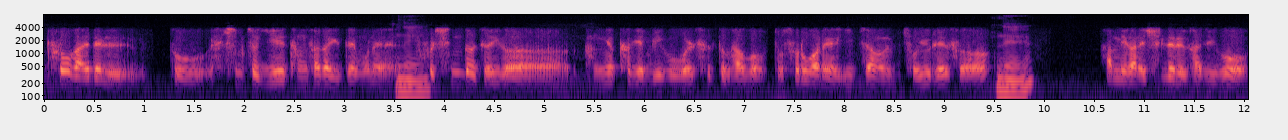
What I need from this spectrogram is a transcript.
풀어가야 될 또 핵심적 이해 당사자이기 때문에 네. 훨씬 더 저희가 강력하게 미국을 설득하고 또 서로 간의 입장을 조율해서 네. 한미 간의 신뢰를 가지고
